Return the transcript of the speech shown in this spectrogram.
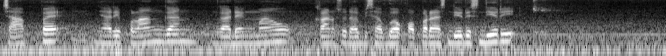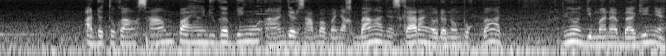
capek nyari pelanggan nggak ada yang mau karena sudah bisa bawa kopernya sendiri sendiri. Ada tukang sampah yang juga bingung anjir sampah banyak banget ya sekarang ya udah numpuk banget. Bingung gimana baginya.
